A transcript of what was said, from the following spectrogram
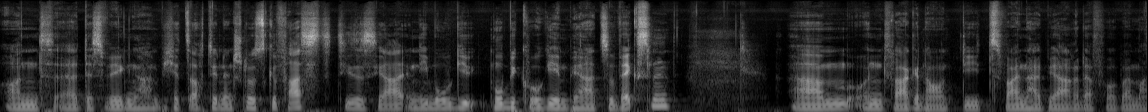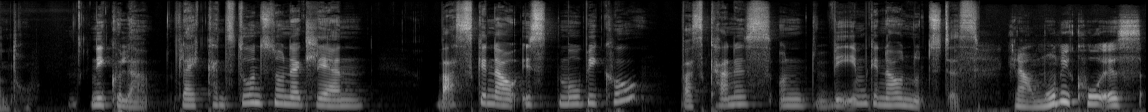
Und äh, deswegen habe ich jetzt auch den Entschluss gefasst, dieses Jahr in die Mobico GmbH zu wechseln ähm, und war genau die zweieinhalb Jahre davor bei Mantro. Nicola, vielleicht kannst du uns nun erklären, was genau ist Mobico? Was kann es und wem genau nutzt es? Genau, Mobico ist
